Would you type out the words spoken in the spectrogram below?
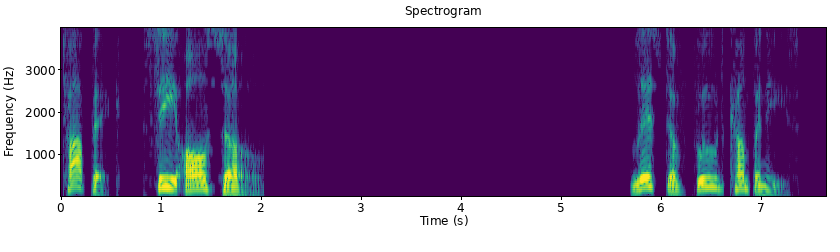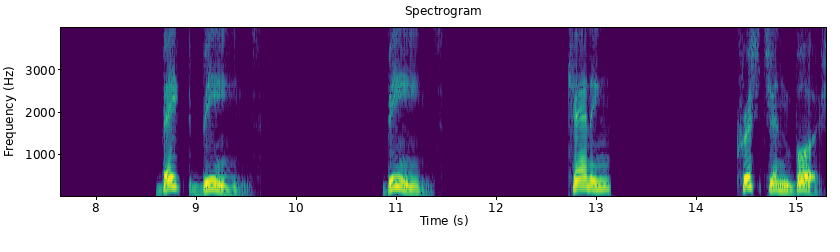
Topic. See also. List of food companies Baked beans Beans Canning Christian Bush,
